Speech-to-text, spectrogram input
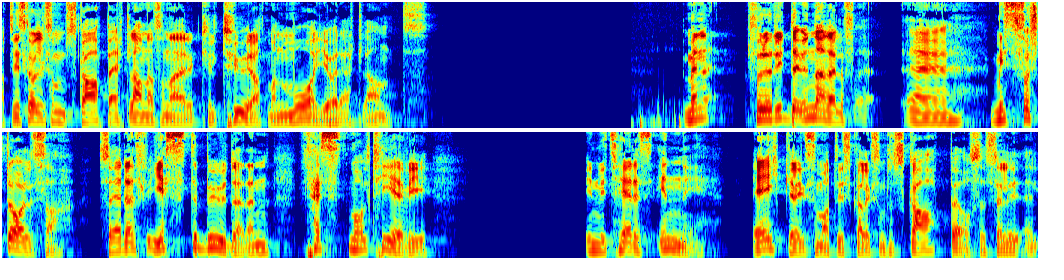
at vi skal liksom skape et eller annet sånn her kultur at man må gjøre et eller annet. Men for å rydde unna en del eh, misforståelser, så er det gjestebudet, den festmåltidet vi inviteres inn i, er ikke liksom at vi skal liksom skape oss eller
